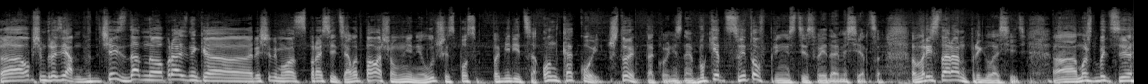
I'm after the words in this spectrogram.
А, В общем, друзья, в честь данного праздника решили мы вас спросить, а вот по вашему мнению, лучший способ помириться, он какой? Что это такое? Не знаю, букет цветов принести своей даме сердца, в ресторан пригласить, А, может быть, э,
